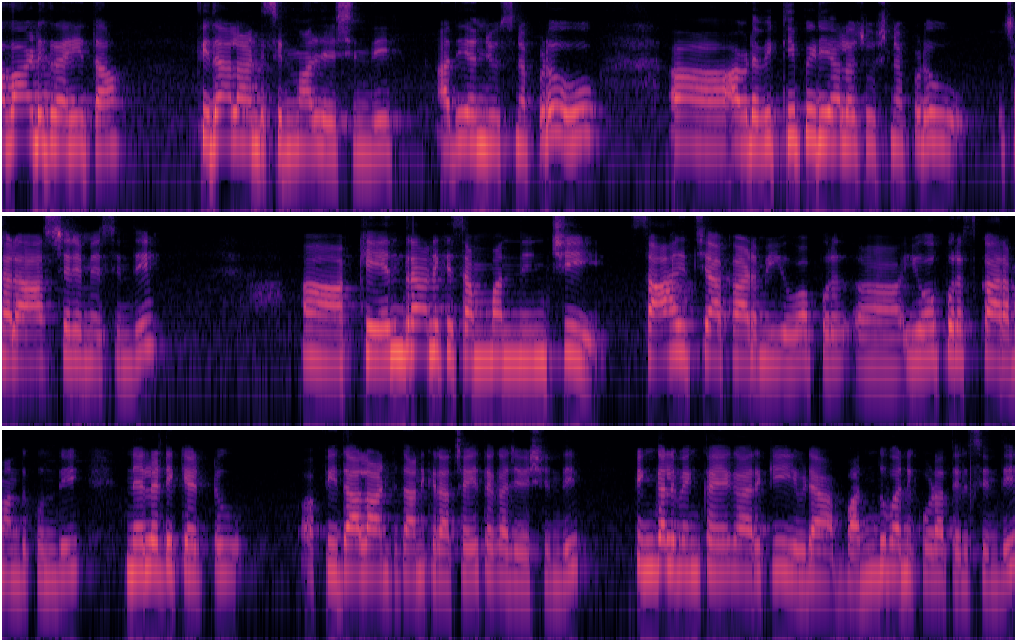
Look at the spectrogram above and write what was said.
అవార్డు గ్రహీత ఫిదా లాంటి సినిమాలు చేసింది. అది అని చూసినప్పుడు ఆవిడ వికీపీడియాలో చూసినప్పుడు చాలా ఆశ్చర్యం వేసింది కేంద్రానికి సంబంధించి సాహిత్య అకాడమీ యువ పుర యువ పురస్కారం అందుకుంది. నెల టికెట్టు ఫిదా లాంటి దానికి రచయితగా చేసింది. పింగళి వెంకయ్య గారికి ఈవిడ బంధువు అని కూడా తెలిసింది.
